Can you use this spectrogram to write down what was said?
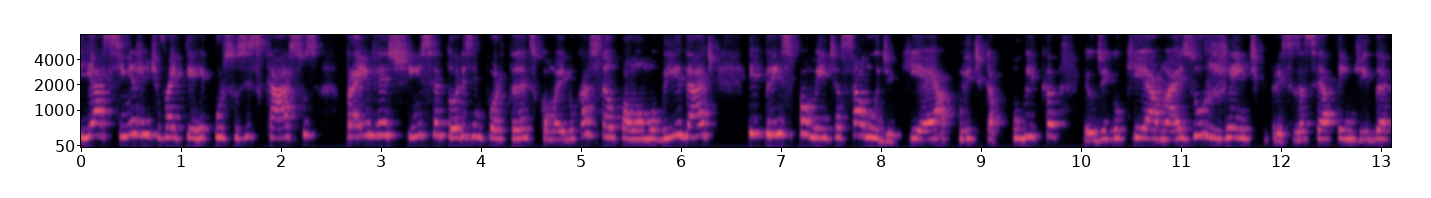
e assim a gente vai ter recursos escassos para investir em setores importantes como a educação, como a mobilidade e principalmente a saúde, que é a política pública, eu digo que é a mais urgente, que precisa ser atendida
